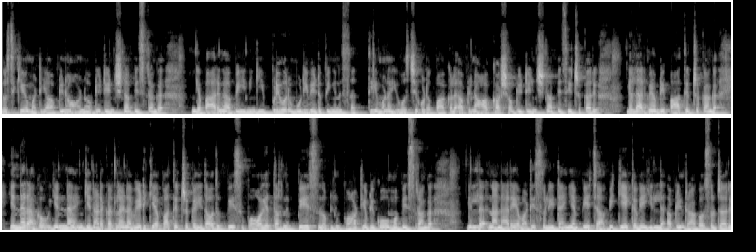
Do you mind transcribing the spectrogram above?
யோசிக்கவே மாட்டியா? அப்படின்னு அனு அப்படியே டென்ஷனாக பேசுகிறாங்க இங்கே பாருங்க அபி நீங்கள் இப்படி ஒரு முடிவு எடுப்பீங்கன்னு சத்தியமாக நான் யோசிச்சு கூட பார்க்கல அப்படின்னு ஆகாஷ் அப்படி டென்ஷனாக பேசிகிட்டு இருக்காரு. எல்லாருமே அப்படியே பார்த்துட்ருக்காங்க என்ன ராகவ் என்ன? இங்கே நடக்கிறதுல நான் வேடிக்கையாக பார்த்துட்ருக்க ஏதாவது பேசு வாயை திறந்து பேசு அப்படின்னு பாட்டி அப்படியே கோவமாக பேசுகிறாங்க இல்லை நான் நிறைய வாட்டி சொல்லிட்டேன். என் பேச்சை அபி கேட்கவே இல்லை அப்படின்னு ராகவ் சொல்கிறாரு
